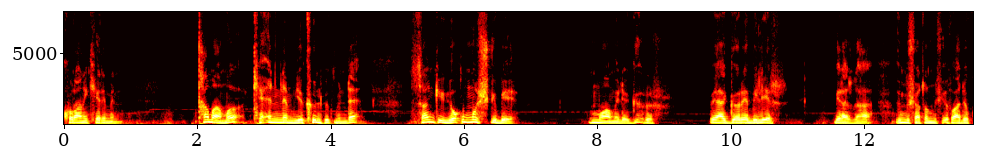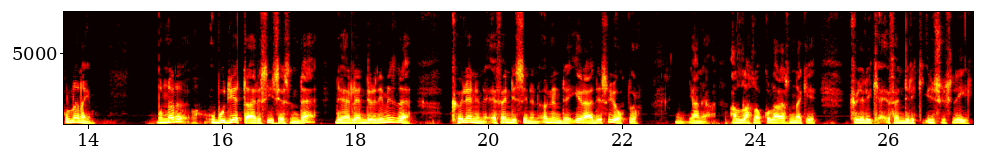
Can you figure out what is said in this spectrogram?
Kur'an-ı Kerim'in tamamı keenlem yekün hükmünde sanki yokmuş gibi muamele görür veya görebilir. Biraz daha yumuşatılmış ifade kullanayım. Bunları ubudiyet dairesi içerisinde değerlendirdiğimizde kölenin efendisinin önünde iradesi yoktur. Yani Allah'la kul arasındaki kölelik, efendilik ilişkisi değil.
